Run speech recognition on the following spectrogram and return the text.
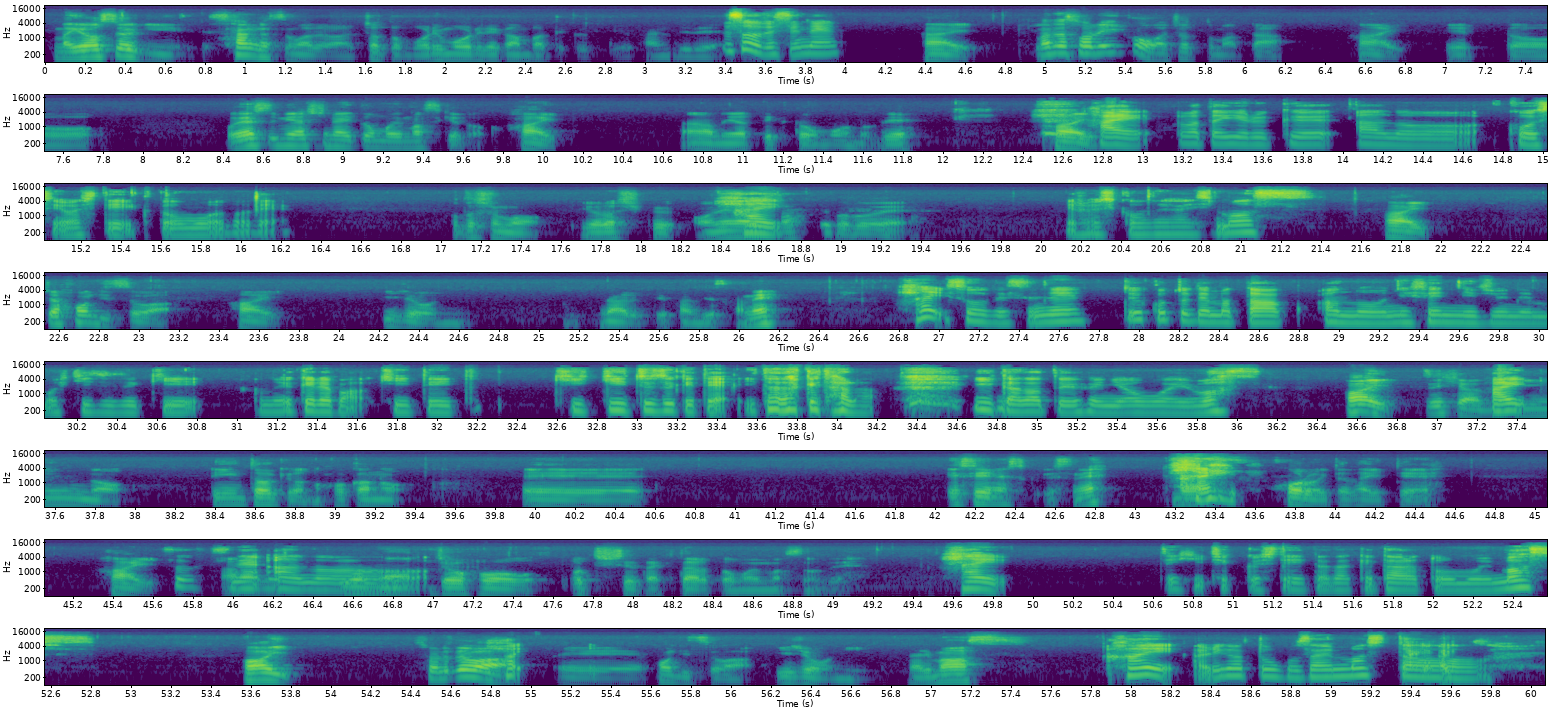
まあ、要するに3月まではちょっとモリモリで頑張っていくっていう感じで、そうですね。はい。またそれ以降はちょっとまた、はい。えっと、お休みはしないと思いますけど、はい。あの、やっていくと思うので、はい。はい、またゆるく、あの、更新はしていくと思うので、今年もよろしくお願いしますということで、よろしくお願いします。はい。じゃあ本日は、はい。以上になるっていう感じですかね。はい、そうですね。ということで、また、あの、2020年も引き続き、あの、よければ聞いていた、聞き続けていただけたらいいかなというふうに思います。はい。ぜひ、あの、はいの、リーン東京の他の、えー、SNS ですね。はい。フォローいただいて、はい。そうですね。あいろんのな、情報をウォッチしていただけたらと思いますので。はい。ぜひチェックしていただけたらと思います。はい。それでは、はいえー本日は以上になります。はい、ありがとうございました。はい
